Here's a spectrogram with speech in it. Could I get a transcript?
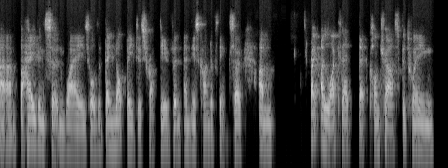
um, behave in certain ways or that they not be disruptive and, and this kind of thing. So um, I, I, like that that contrast between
